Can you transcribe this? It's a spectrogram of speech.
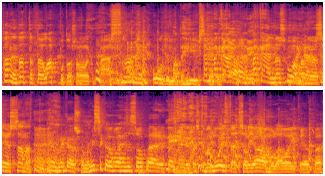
Toden totta toi lappu tuossa olkapäässä. no niin. Ultimate En hipsteri. mäkään, mäkään en olisi huomannut, jos ei olisi sanottu. En mäkään sanoa, missäkään vaiheessa se on väärinpäin mennyt, koska mä muistan, että se oli aamulla oikeapäin.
